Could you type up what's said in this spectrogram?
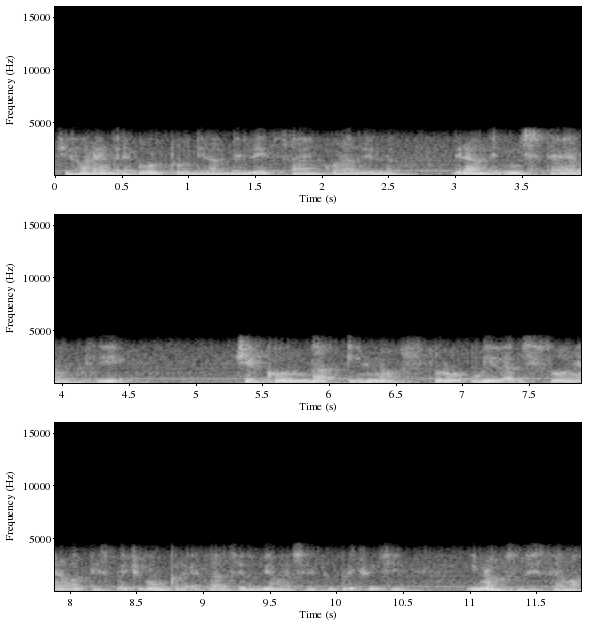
ci fa rendere conto della bellezza e ancora del grande mistero che circonda il nostro universo, nella fattispecie concreta, se dobbiamo essere più precisi, il nostro sistema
